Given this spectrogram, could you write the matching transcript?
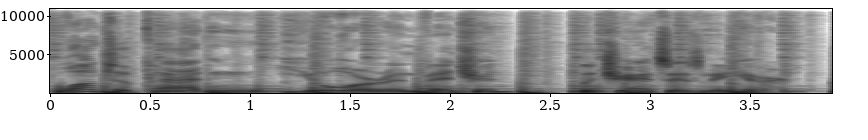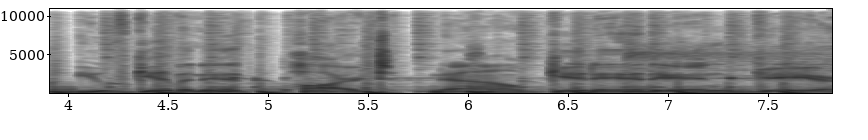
Want to patent your invention? The chance is near. You've given it heart. Now get it in gear.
